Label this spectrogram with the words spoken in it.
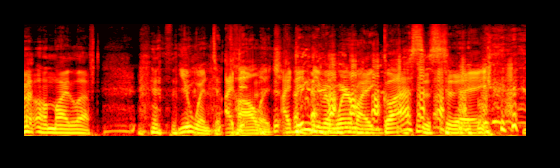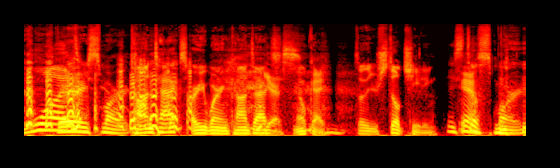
on my left. you went to I college. Didn't, I didn't even wear my glasses today. Very smart. contacts? Are you wearing contacts? Yes. Okay. So you're still cheating. He's Yeah. still smart.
